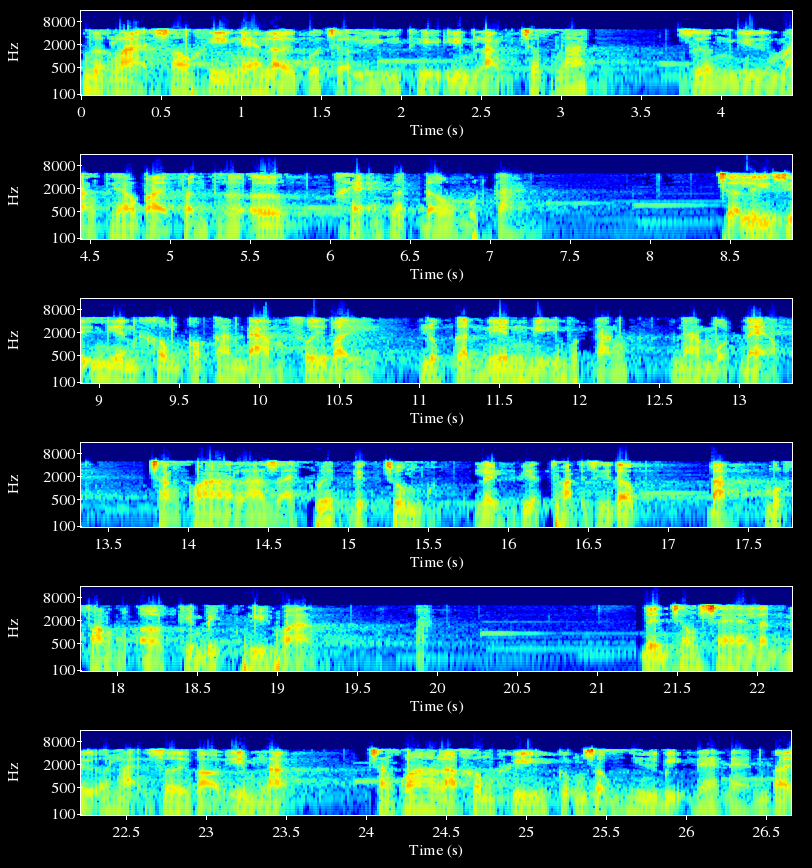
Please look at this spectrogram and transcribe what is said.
Ngược lại sau khi nghe lời của trợ lý thì im lặng chốc lát, dường như mang theo vài phần thờ ơ, khẽ gật đầu một cái. Trợ lý dĩ nhiên không có can đảm phơi bày Lục Cẩn Niên nghĩ một đằng, nam một nẻo, chẳng qua là giải quyết việc chung, lấy điện thoại di động, đặt một phòng ở Kim Bích Huy Hoàng. Bên trong xe lần nữa lại rơi vào im lặng, chẳng qua là không khí cũng giống như bị đè nén vậy.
